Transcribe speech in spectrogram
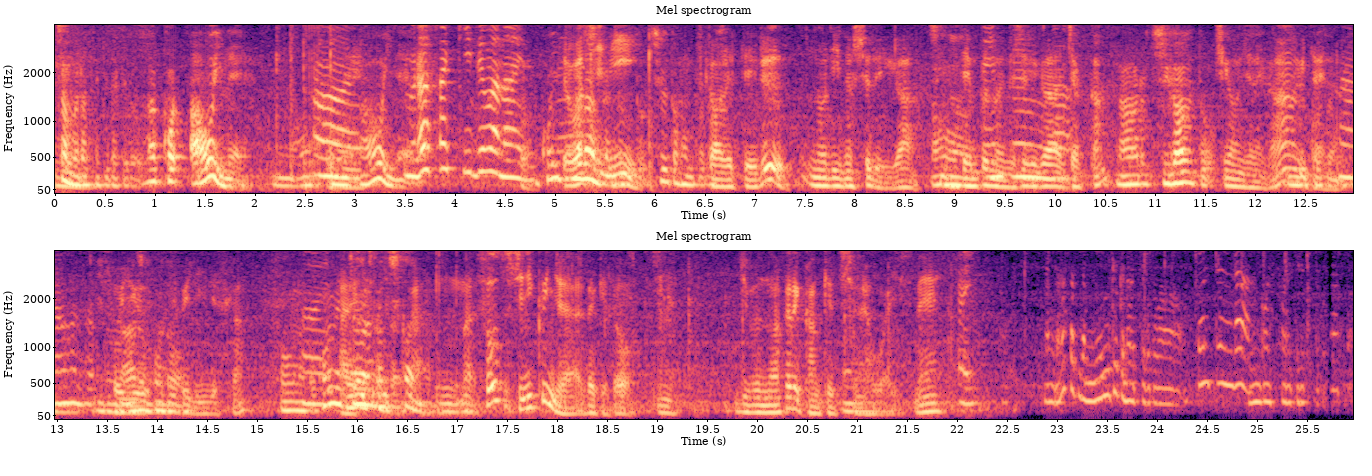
ちゃ紫だけど。なんかこれ青いね青いね。紫ではないで和紙にと中途半端。使われている海苔の種類がでんぷんのりの種類が若干なる違うと。違うんじゃないかなみたいな。なるほど。そういうですか、そうなんだ近いのうんまあ、想像しにくいんじゃないだけど、うん、自分の中で完結しない方がいいですね、はい。紫が見えにくくなるってことは、がされてるってことです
